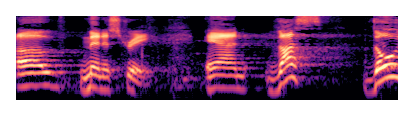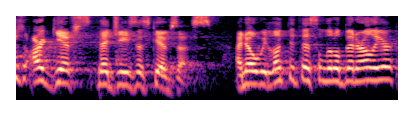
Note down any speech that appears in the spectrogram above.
of ministry. And thus, those are gifts that Jesus gives us. I know we looked at this a little bit earlier,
